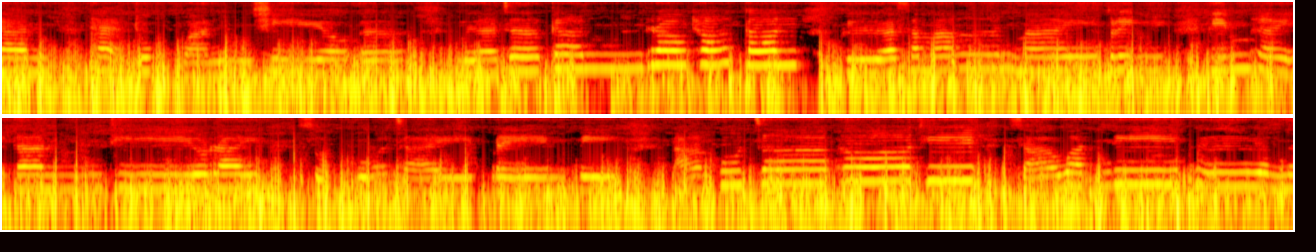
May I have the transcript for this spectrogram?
กันแทบทุกวันเชียวเออ เมื่อเจอ กัน เราทักกัน เพื่อสมานไมตรี ยิ้มให้กันทีไร สุดหัวใจเปรมปีตางพูดจาพาทีสวัสดีเพื่อนเน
